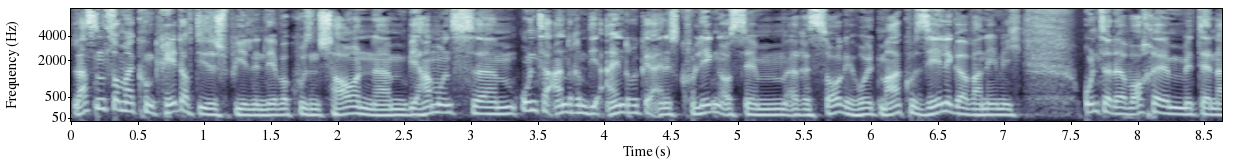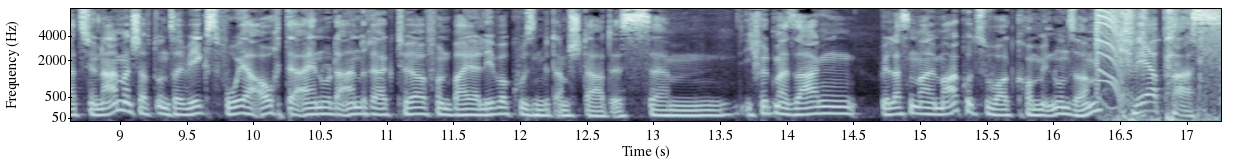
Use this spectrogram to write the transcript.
Lass uns doch mal konkret auf dieses Spiel in Leverkusen schauen. Ähm, wir haben uns ähm, unter anderem die Eindrücke eines Kollegen aus dem Ressort geholt. Marco Seliger war nämlich unter der Woche mit der Nationalmannschaft unterwegs, wo ja auch der ein oder andere Akteur von Bayer Leverkusen mit am Start ist. Ähm, ich würde mal sagen, wir lassen mal Marco zu Wort kommen in unserem Querpass.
